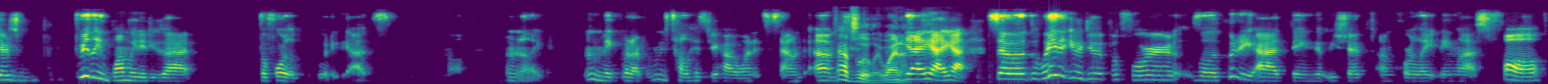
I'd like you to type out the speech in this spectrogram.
there's really one way to do that before liquidity ads. Well, I'm gonna like make whatever. I'm gonna tell history how I want it to sound. Um, Absolutely, why not? Yeah, yeah, yeah. So the way that you would do it before the liquidity ad thing that we shipped on Core Lightning last fall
